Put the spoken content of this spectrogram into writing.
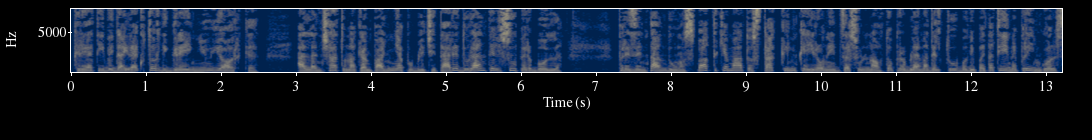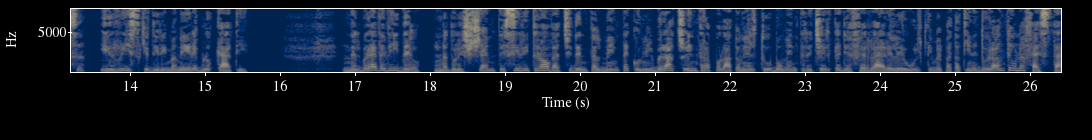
creative director di Grey New York, ha lanciato una campagna pubblicitaria durante il Super Bowl, presentando uno spot chiamato Stacking che ironizza sul noto problema del tubo di patatine Pringles, il rischio di rimanere bloccati. Nel breve video, un adolescente si ritrova accidentalmente con il braccio intrappolato nel tubo mentre cerca di afferrare le ultime patatine durante una festa.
